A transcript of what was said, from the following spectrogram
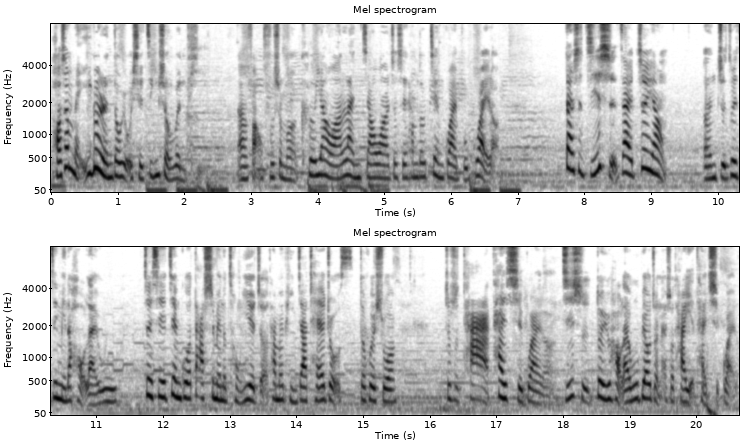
好像每一个人都有一些精神问题，嗯、仿佛什么嗑药啊、滥交啊这些，他们都见怪不怪了。但是即使在这样，嗯，纸醉金迷的好莱坞，这些见过大世面的从业者，他们评价 Tedros 都会说，就是他太奇怪了。即使对于好莱坞标准来说，他也太奇怪了。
